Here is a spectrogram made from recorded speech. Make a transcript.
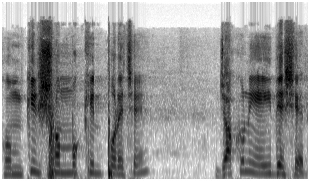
হুমকির সম্মুখীন পড়েছে, যখনই এই দেশের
